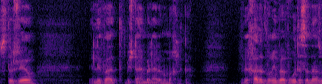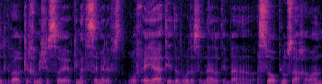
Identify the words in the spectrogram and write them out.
סטאג'ר לבד בשתיים בלילה במחלקה. ואחד הדברים, ועברו את הסדנה הזאת כבר כ-15, כמעט 20 אלף רופאי העתיד עברו את הסדנה הזאת בעשור פלוס האחרון.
